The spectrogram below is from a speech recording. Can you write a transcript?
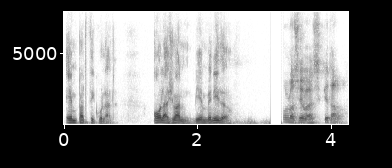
en particular. Hola, Joan, bienvenido. Hola, Sebas, ¿qué tal?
